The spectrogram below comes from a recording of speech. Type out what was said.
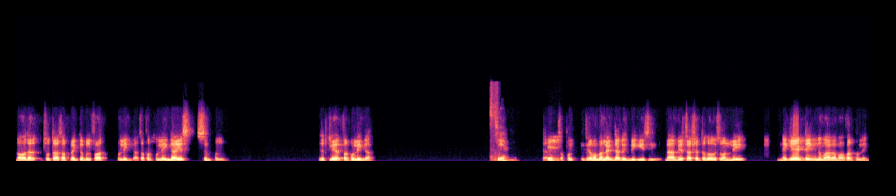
No other sutras applicable for Pullinga. So for Pullinga is simple. Is it clear for Pullinga? जी Yes. So if you remember like that, it'll be easy. Na Abhyasa Shatuhu is only negating Numagama for pulling.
